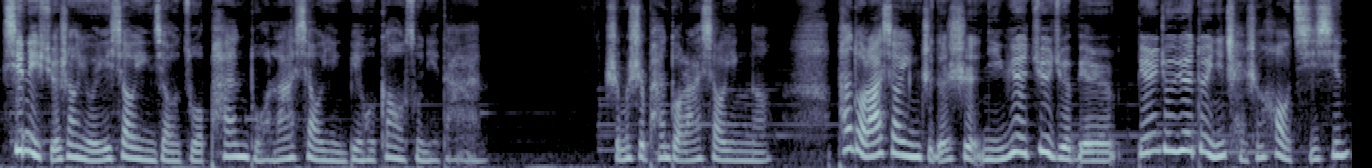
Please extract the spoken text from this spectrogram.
心理学上有一个效应叫做潘朵拉效应，便会告诉你答案。什么是潘朵拉效应呢？潘朵拉效应指的是你越拒绝别人，别人就越对你产生好奇心。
